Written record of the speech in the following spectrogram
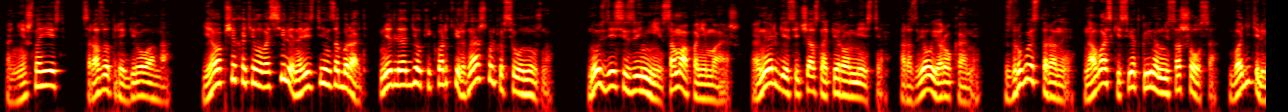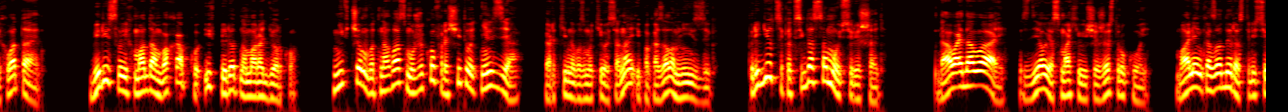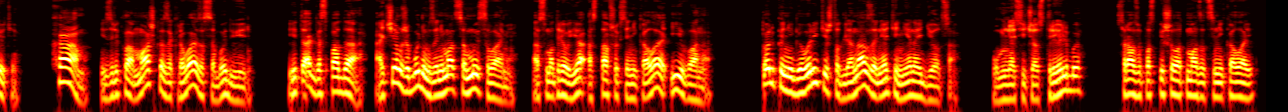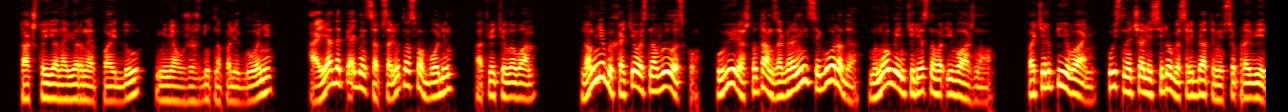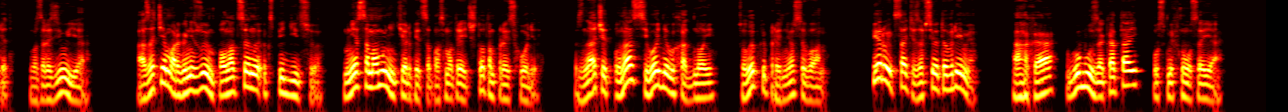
Конечно, есть, сразу отреагировала она. «Я вообще хотела Василия на весь день забрать. Мне для отделки квартир знаешь, сколько всего нужно?» «Ну, здесь извини, сама понимаешь. Энергия сейчас на первом месте», – развел я руками. «С другой стороны, на Ваське свет клином не сошелся. Водителей хватает. Бери своих мадам в охапку и вперед на мародерку». «Ни в чем вот на вас, мужиков, рассчитывать нельзя», – картина возмутилась она и показала мне язык. «Придется, как всегда, самой все решать». «Давай, давай», – сделал я смахивающий жест рукой. «Маленько зады растрясете. «Хам!» – изрекла Машка, закрывая за собой дверь. «Итак, господа, а чем же будем заниматься мы с вами?» – осмотрел я оставшихся Николая и Ивана. «Только не говорите, что для нас занятий не найдется». «У меня сейчас стрельбы», – сразу поспешил отмазаться Николай. «Так что я, наверное, пойду, меня уже ждут на полигоне». «А я до пятницы абсолютно свободен», – ответил Иван. «Но мне бы хотелось на вылазку. Уверен, что там, за границей города, много интересного и важного. «Потерпи, Вань, пусть вначале Серега с ребятами все проверит», – возразил я. «А затем организуем полноценную экспедицию. Мне самому не терпится посмотреть, что там происходит». «Значит, у нас сегодня выходной», – с улыбкой произнес Иван. «Первый, кстати, за все это время». «Ага, губу закатай», – усмехнулся я.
